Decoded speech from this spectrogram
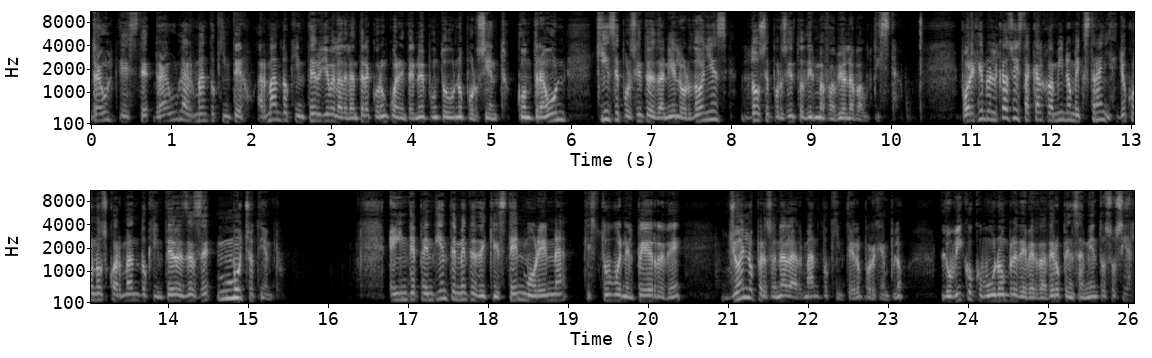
Raúl, este, Raúl Armando Quintero. Armando Quintero lleva la delantera con un 49.1%, contra un 15% de Daniel Ordóñez, 12% de Irma Fabiola Bautista. Por ejemplo, el caso de Iztacalco a mí no me extraña. Yo conozco a Armando Quintero desde hace mucho tiempo. E independientemente de que esté en Morena, que estuvo en el PRD, yo en lo personal Armando Quintero, por ejemplo, lo ubico como un hombre de verdadero pensamiento social,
